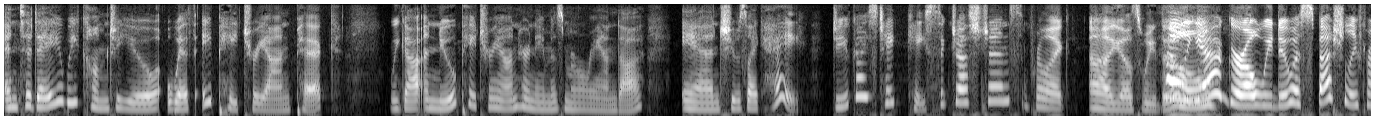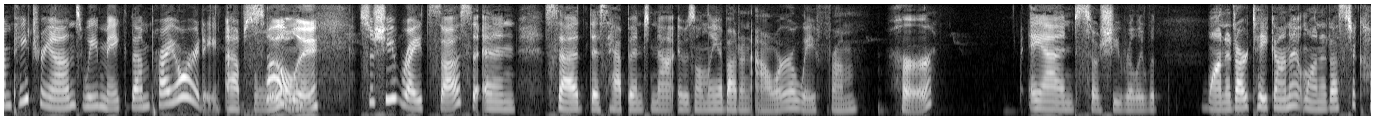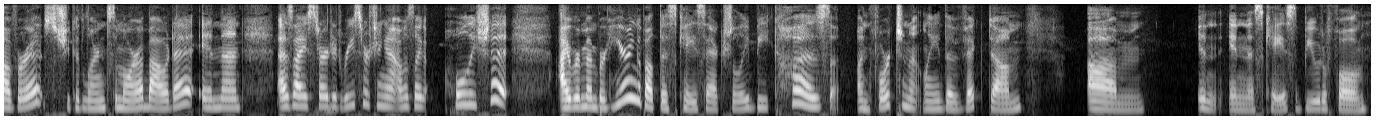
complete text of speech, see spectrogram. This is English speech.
And today we come to you with a Patreon pick. We got a new Patreon. Her name is Miranda. And she was like, hey, do you guys take case suggestions? We're like, Uh, yes, we do. hell yeah, girl, we do, especially from Patreons. We make them priority. Absolutely. So she writes us and said this happened not, it was only about an hour away from her. And so she really would wanted our take on it, wanted us to cover it so she could learn some more about it. And then as I started researching it, I was like, holy shit. I remember hearing about this case actually because unfortunately the victim um in in this case, beautiful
